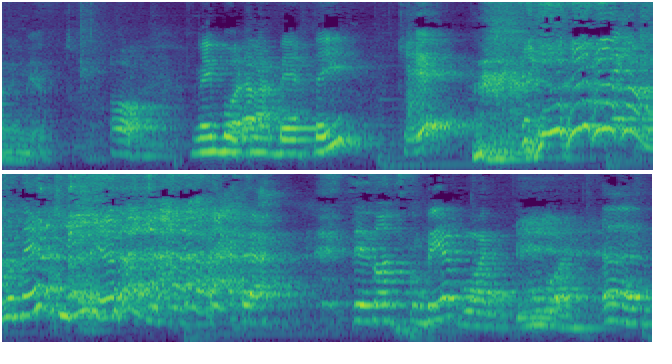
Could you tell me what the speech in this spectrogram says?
Alimento. Ó. Vem boquinha lá. aberta aí. Quê? Bonequinha. Vocês vão descobrir agora. Vambora. Ah,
